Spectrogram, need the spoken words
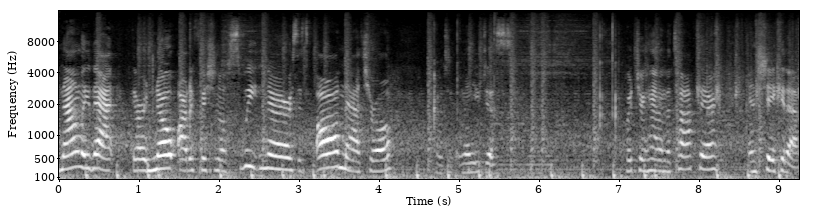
Not only that, there are no artificial sweeteners, it's all natural. And then you just put your hand on the top there and shake it up.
